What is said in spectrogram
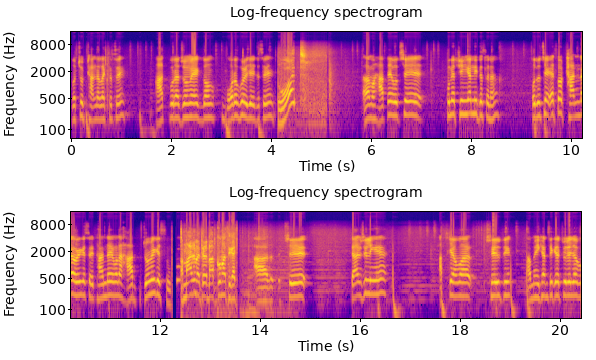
প্রচুর ঠান্ডা লাগতেছে। হাত পুরা জমে একদম বরফ হয়ে যাইতেছে? আমার হাতে হচ্ছে ফোনে ফিঙ্গার নিতেছে না। হচ্ছে এত ঠান্ডা হয়ে গেছে ঠান্ডায় মানে হাত জমে গেছে। আর সে দার্জিলিং এ আজকে আমার শেষ দিন আমি এখান থেকে চলে যাব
